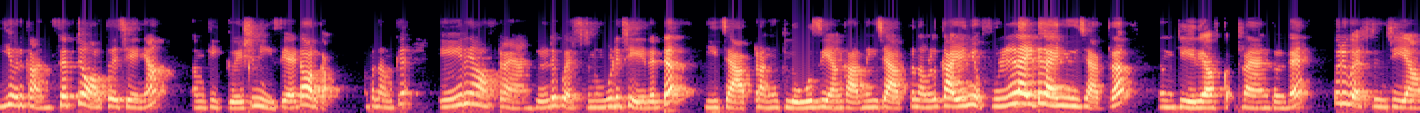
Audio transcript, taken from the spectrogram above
ഈ ഒരു കൺസെപ്റ്റ് ഓർത്ത് വെച്ച് കഴിഞ്ഞാൽ നമുക്ക് ഇക്വേഷൻ ഈസി ആയിട്ട് ഓർക്കാം. അപ്പൊ നമുക്ക് ഏരിയ ഓഫ് ട്രയാങ്കിളിന്റെ ക്വസ്റ്റ്യനും കൂടി ചെയ്തിട്ട് ഈ ചാപ്റ്റർ അങ്ങ് ക്ലോസ് ചെയ്യാം. കാരണം ഈ ചാപ്റ്റർ നമ്മൾ കഴിഞ്ഞു. ഫുൾ ആയിട്ട് കഴിഞ്ഞു ഈ ചാപ്റ്റർ നമുക്ക് ഏരിയ ഓഫ് ട്രയാങ്കിളിന്റെ ഒരു ക്വസ്റ്റ്യൻ ചെയ്യാം.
